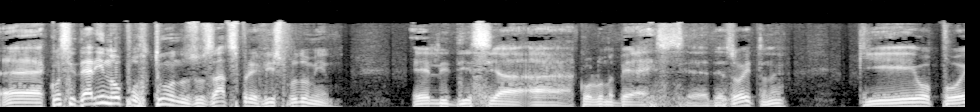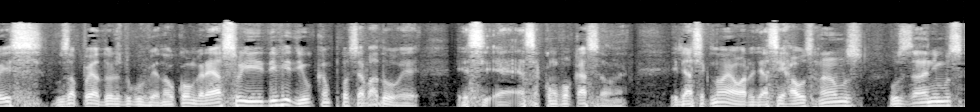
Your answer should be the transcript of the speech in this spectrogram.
é, considera inoportunos os atos previstos para o domingo. Ele disse à, coluna BR-18 né, que opôs os apoiadores do governo ao Congresso e dividiu o campo conservador, é, esse, é, essa convocação. Né. Ele acha que não é hora de acirrar os ramos, os ânimos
